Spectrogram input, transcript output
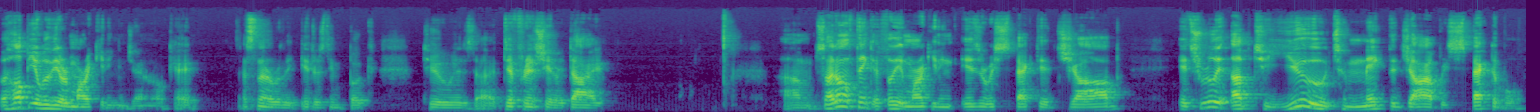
will help you with your marketing in general. Okay. That's another really interesting book too. Is uh, differentiate or die. Um, so I don't think affiliate marketing is a respected job. It's really up to you to make the job respectable,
